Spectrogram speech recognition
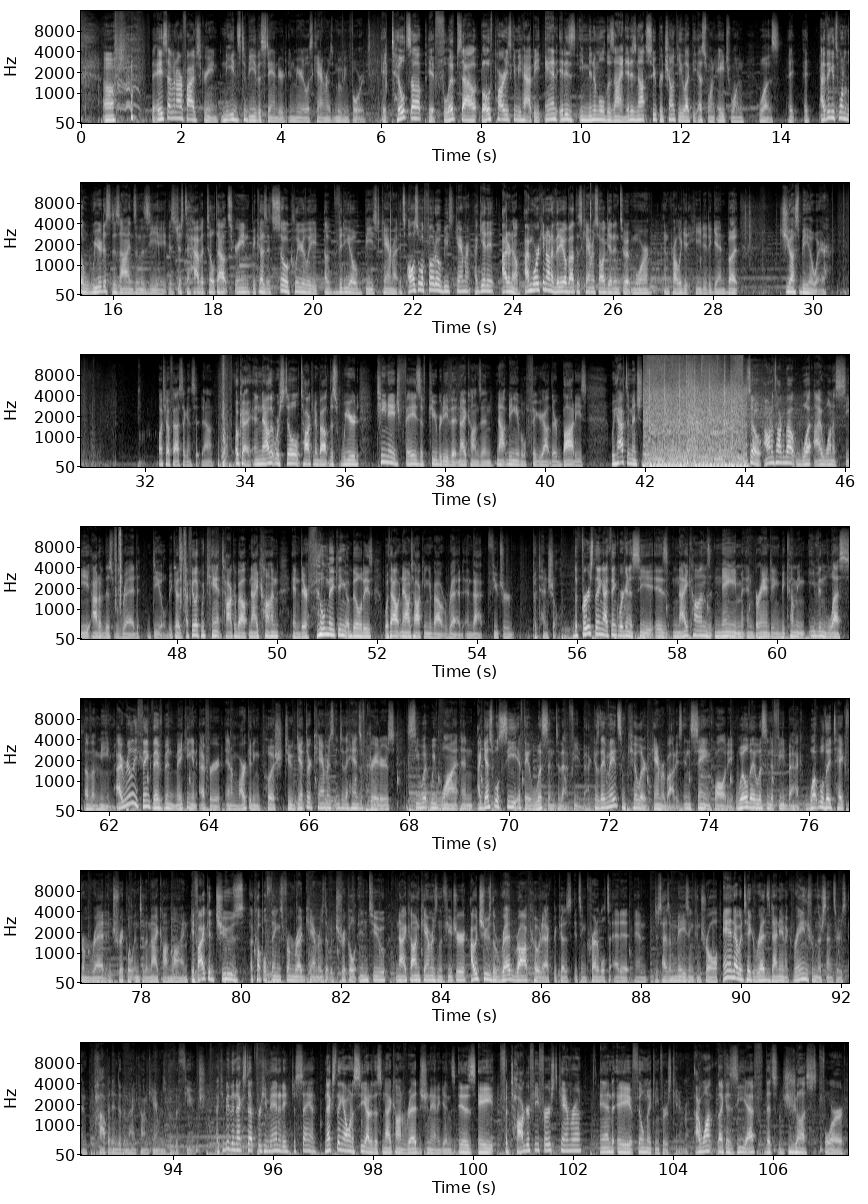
Um, The A7R5 screen needs to be the standard in mirrorless cameras moving forward. It tilts up, it flips out, both parties can be happy, and it is a minimal design. It is not super chunky like the S1H one was. It, it, I think it's one of the weirdest designs in the Z8 is just to have a tilt out screen because it's so clearly a video beast camera. It's also a photo beast camera. I get it. I don't know. I'm working on a video about this camera, so I'll get into it more and probably get heated again, but just be aware. Watch how fast I can sit down. Okay, and now that we're still talking about this weird teenage phase of puberty that Nikon's in, not being able to figure out their bodies, we have to mention so I want to talk about what I want to see out of this red deal because I feel like we can't talk about Nikon and their filmmaking abilities without now talking about red and that future potential. The first thing I think we're gonna see is Nikon's name and branding becoming even less of a meme. I really think they've been making an effort and a marketing push to get their cameras into the hands of creators, see what we want, and I guess we'll see if they listen to that feedback because they've made some killer camera bodies, insane quality. Will they listen to feedback? What will they take from Red and trickle into the Nikon line? If I could choose a couple things from Red cameras that would trickle into Nikon cameras in the future, I would choose the Red Raw codec because it's incredible to edit and just has amazing control. And I would take Red's dynamic range from their sensors and pop it into the Nikon cameras of the future. That could be the next step for humanity, just saying. Next thing I wanna see out of this Nikon Red shenanigans is a photography first camera and a filmmaking first camera. I want like a ZF that's just for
